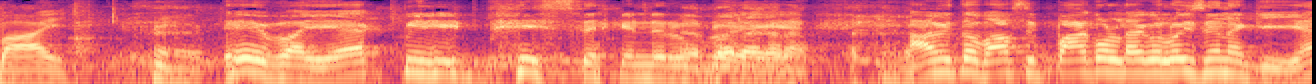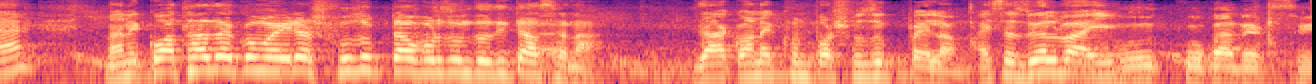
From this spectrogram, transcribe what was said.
ভাই এ ভাই এক মিনিট বিশ সেকেন্ডের হ্যাঁ, উপরে। আমি তো ভাবছি পাগল টাগল হইছে নাকি হ্যাঁ? মানে কথা যে কম এটা সুযোগটা পর্যন্ত দিতে আছে না। যাক অনেকক্ষণ পর সুযোগ পাইলাম। আচ্ছা জুয়েল ভাই। বহুত কোকা দেখছি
